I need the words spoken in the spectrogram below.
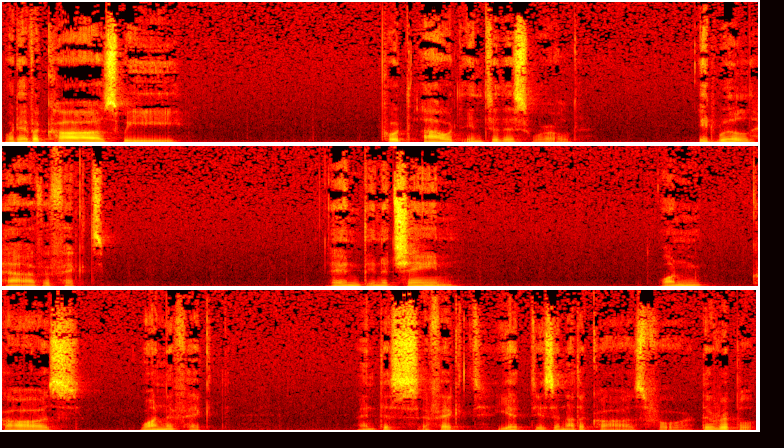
whatever cause we put out into this world, it will have effects. And in a chain, one cause, one effect, and this effect yet is another cause for the ripple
